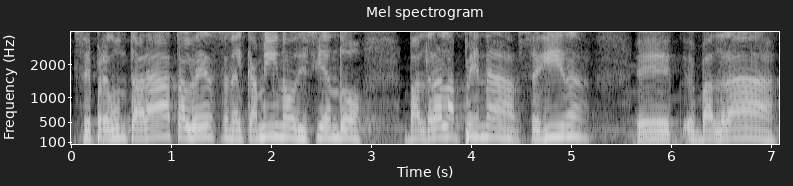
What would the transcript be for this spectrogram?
se preguntará tal vez en el camino diciendo, ¿valdrá la pena seguir? Eh, ¿Valdrá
